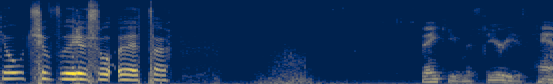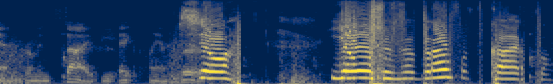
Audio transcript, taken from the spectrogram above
Я лучше вырежу это. Thank you, mysterious hand from inside the eggplant bird. Все. Я уже забрал вот карту.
